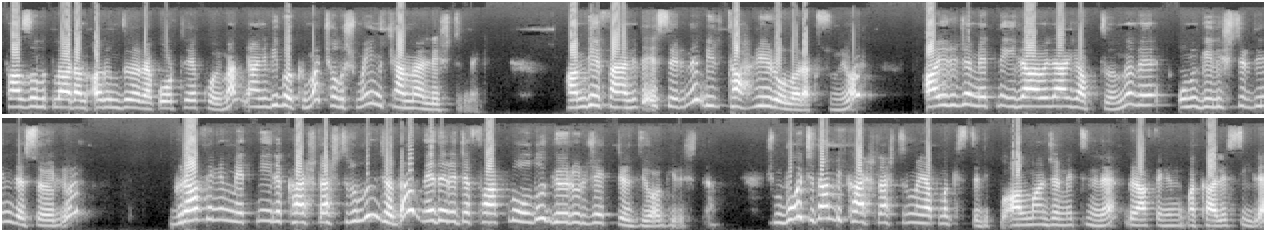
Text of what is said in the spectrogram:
fazlalıklardan arındırarak ortaya koymak. Yani bir bakıma çalışmayı mükemmelleştirmek. Hamdi Efendi de eserini bir tahrir olarak sunuyor. Ayrıca metne ilaveler yaptığını ve onu geliştirdiğini de söylüyor. Grafenin metniyle karşılaştırılınca da ne derece farklı olduğu görülecektir diyor girişte. Şimdi bu açıdan bir karşılaştırma yapmak istedik bu Almanca metinle, Grafenin makalesiyle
